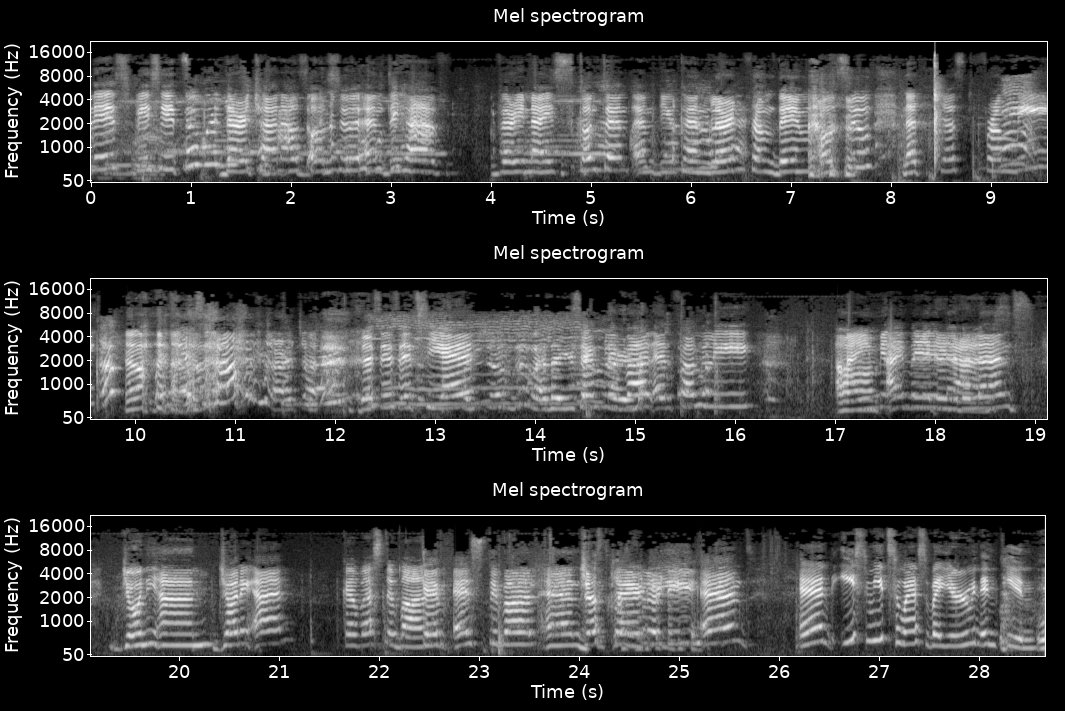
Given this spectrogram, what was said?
please visit their channels also and they have very nice content and you can learn from them also, not just from me. this is Etienne, Semleval and family. Um, I'm in the Netherlands. Johnny Ann. Johnny Ann, Kev Esteban. Kev Esteban, and just Claire Lily, and And East Meets West by Jeroen and Kin.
